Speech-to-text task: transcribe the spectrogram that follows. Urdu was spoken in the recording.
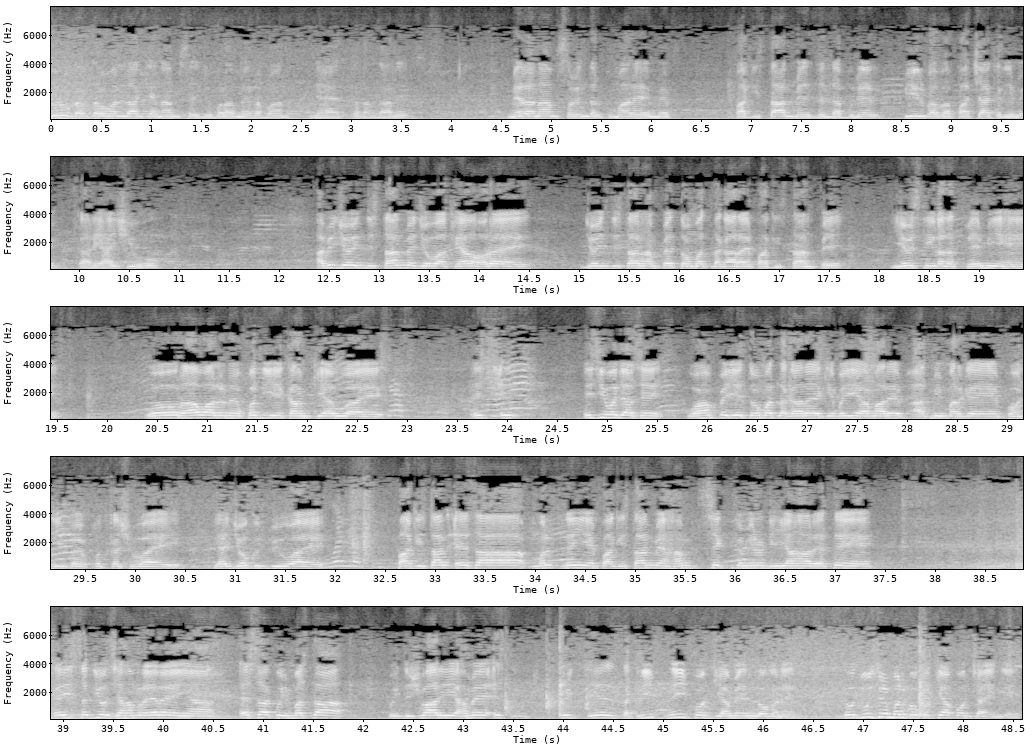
شروع کرتا ہوں اللہ کے نام سے، جو بڑا مہربان نہایت قدردان ہے۔ میرا نام سویندر کمار ہے۔ میں پاکستان میں زلہ بنیر پیر بابا پاچا کے لیے میں کا رہائشی ہوں۔ ابھی جو ہندوستان میں جو واقعہ ہو رہا ہے، جو ہندوستان ہم پہ تومت لگا رہا ہے پاکستان پہ، یہ اس کی غلط فہمی ہے۔ وہ راہ والوں نے خود یہ کام کیا ہوا ہے۔ اس اسی وجہ سے وہ ہم پہ یہ تومت لگا رہا ہے کہ بھئی ہمارے آدمی مر گئے ہیں، فوجی پہ خودکش ہوا ہے یا جو کچھ بھی ہوا ہے۔ پاکستان ایسا ملک نہیں ہے، پاکستان میں ہم سکھ کمیونٹی یہاں رہتے ہیں۔ کئی صدیوں سے ہم رہ رہے ہیں یہاں۔ ایسا کوئی مسئلہ، کوئی دشواری ہمیں کوئی تکلیف نہیں پہنچی ہمیں ان لوگوں نے۔ تو دوسرے ملکوں کو کیا پہنچائیں گے؟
